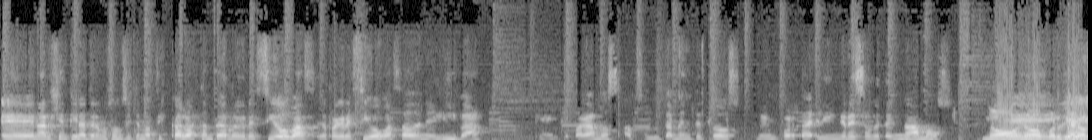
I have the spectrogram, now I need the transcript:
Eh, en Argentina tenemos un sistema fiscal bastante regresivo, bas- regresivo basado en el IVA, que es el que pagamos absolutamente todos, no importa el ingreso que tengamos. No, Eh, no, porque y hay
